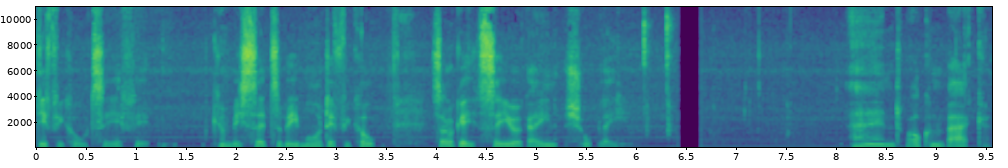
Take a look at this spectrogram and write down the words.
difficulty if it can be said to be more difficult. So I'll see you again shortly. And welcome back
